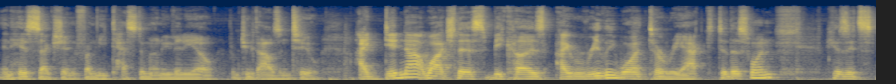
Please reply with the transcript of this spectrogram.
in his section from the testimony video from 2002. I did not watch this because I really want to react to this one because it's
